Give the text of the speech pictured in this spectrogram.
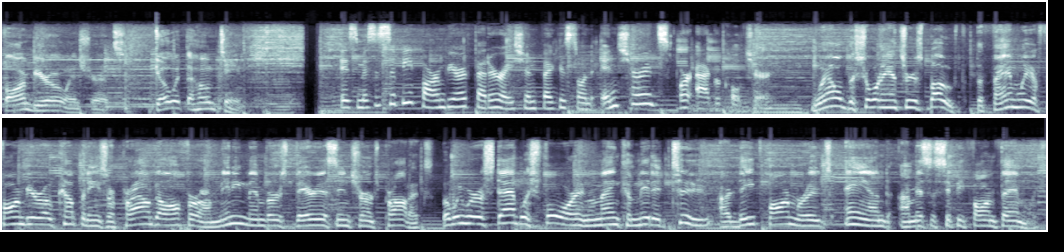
Farm Bureau Insurance. Go with the home team. Is Mississippi Farm Bureau Federation focused on insurance or agriculture? Well, the short answer is both. The family of Farm Bureau companies are proud to offer our many members various insurance products, but we were established for and remain committed to our deep farm roots and our Mississippi farm families.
